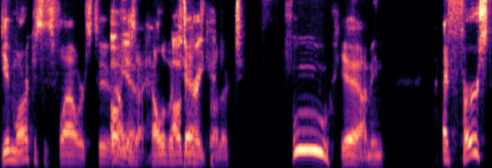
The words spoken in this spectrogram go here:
give Marcus his flowers too. Oh, that yeah. was a hell of a catch, brother. catch. Whew, yeah, I mean, at first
